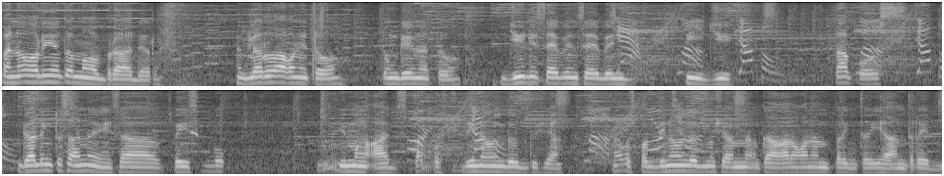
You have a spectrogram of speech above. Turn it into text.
Panoorin nyo to mga brother. Naglaro ako nito, tong game na to, Gili77 PG. Double. Tapos, Double. galing to sa ano eh, sa Facebook. Yung mga ads. Tapos, dinownload ko siya. Tapos, pag dinownload mo siya, magkakaroon ka ng pring 300.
